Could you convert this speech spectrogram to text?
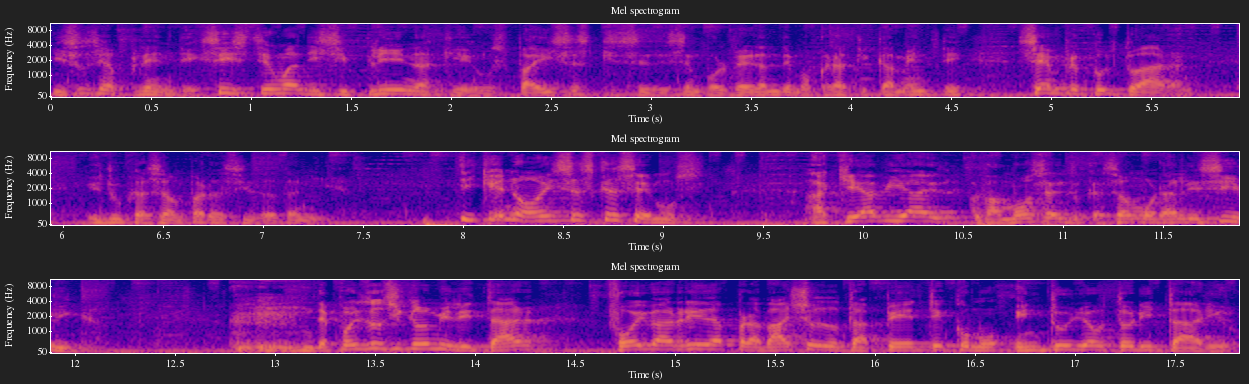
isso se aprende. Existe uma disciplina que os países que se desenvolveram democraticamente sempre cultuaram: educação para a cidadania. E que nós esquecemos. Aqui havia a famosa educação moral e cívica. Depois do ciclo militar, foi varrida para baixo do tapete como entulho autoritário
